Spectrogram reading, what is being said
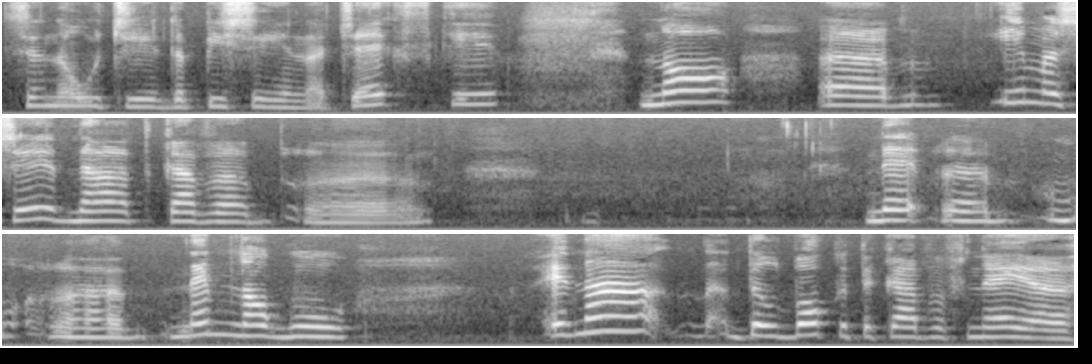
се научи да пише и на чехски, но а, имаше една такава а, не, а, не много една дълбока така в нея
